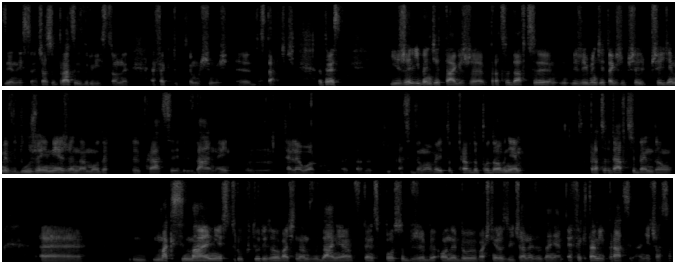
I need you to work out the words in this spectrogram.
z jednej strony czasu pracy, z drugiej strony efektu, który musimy e, dostarczyć. Natomiast jeżeli będzie tak, że pracodawcy, jeżeli będzie tak, że przejdziemy w dużej mierze na model pracy zdalnej, mm, teleworku, takiej pracy domowej, to prawdopodobnie pracodawcy będą e, maksymalnie strukturyzować nam zadania w ten sposób, żeby one były właśnie rozliczane zadaniami, efektami pracy, a nie czasem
